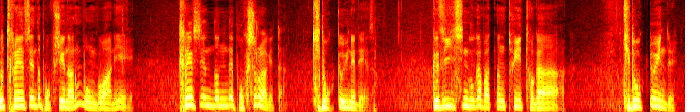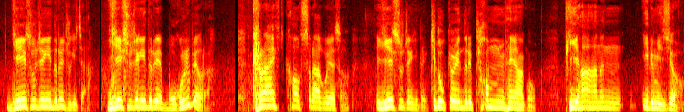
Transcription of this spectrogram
요 트랜스젠더 복수의 날은 뭔고 하니 트랜스젠더인데 복수를 하겠다. 기독교인에 대해서. 그래서 이 친구가 봤던 트위터가 기독교인들, 예수쟁이들을 죽이자. 예수쟁이들의 목을 베어라. 크라이스트 컥스라고 해서 예수쟁이들, 기독교인들을 폄훼하고 비하하는 이름이죠.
